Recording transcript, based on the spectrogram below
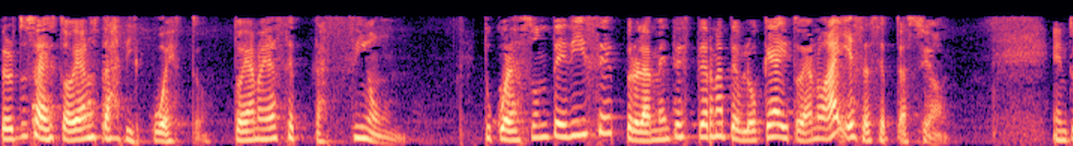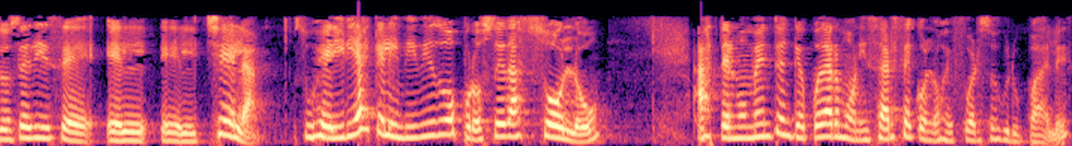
pero tú sabes, todavía no estás dispuesto, todavía no hay aceptación. Tu corazón te dice, pero la mente externa te bloquea y todavía no hay esa aceptación. Entonces dice el, el Chela, ¿sugerirías que el individuo proceda solo hasta el momento en que pueda armonizarse con los esfuerzos grupales?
